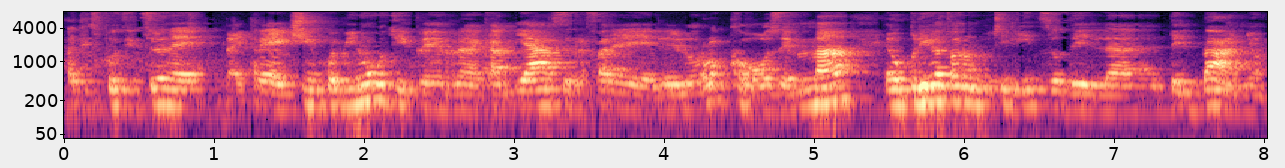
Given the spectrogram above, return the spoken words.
a disposizione dai 3 ai 5 minuti per cambiarsi, per fare le loro cose, ma è obbligatorio l'utilizzo del, del bagno.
